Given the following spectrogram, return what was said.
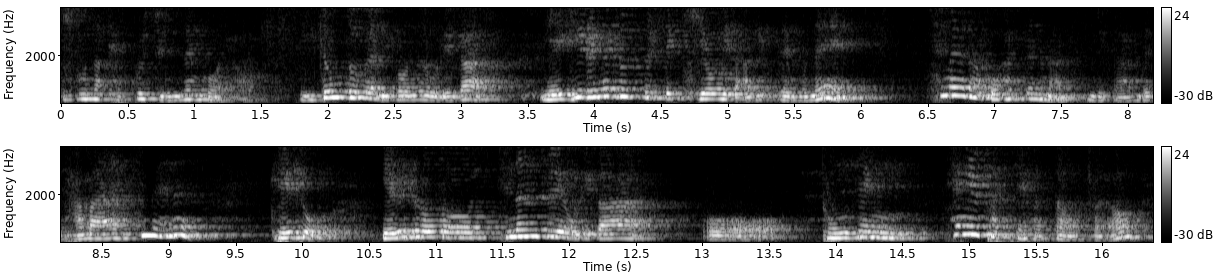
누구나 겪을 수 있는 거예요. 이 정도면 이거는 우리가 얘기를 해줬을 때 기억이 나기 때문에 치매라고 하지는 않습니다. 근데 다만 치매는 계속 예를 들어서 지난주에 우리가 어, 동생 생일 파티에 갔다 왔어요.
